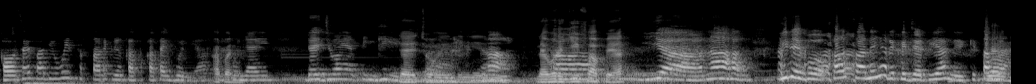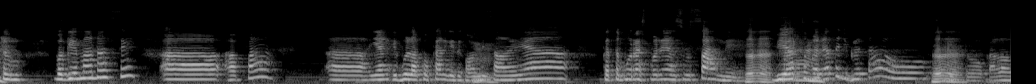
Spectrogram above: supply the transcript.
kalau saya tadi Win tertarik dengan kata-kata ibu ya, saya Apa mempunyai daya juang yang tinggi. daya juang yang tinggi ya. Nah, never uh, give up ya Iya, nah gini Bu, kalau seandainya ada kejadian nih, kita Ya. bertemu, bagaimana sih eh, apa eh, yang ibu lakukan gitu? Kalau Hmm. misalnya ketemu responden yang susah nih, Heeh. biar data juga tahu Heeh. gitu. Kalau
